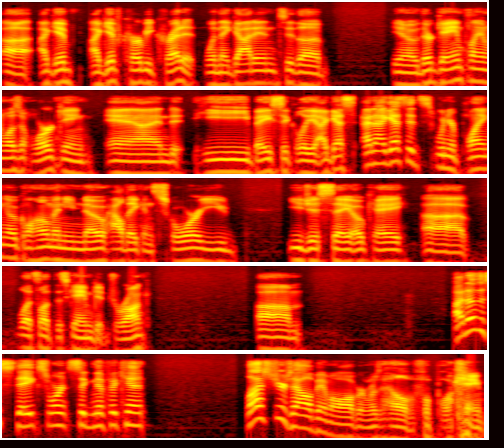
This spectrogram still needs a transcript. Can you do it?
uh, I give I give Kirby credit when they got into the, you know, their game plan wasn't working, and he basically, I guess, and I guess it's when you're playing Oklahoma and you know how they can score, you you just say, okay, uh, let's let this game get drunk. Um, I know the stakes weren't significant. Last year's Alabama Auburn was a hell of a football game.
